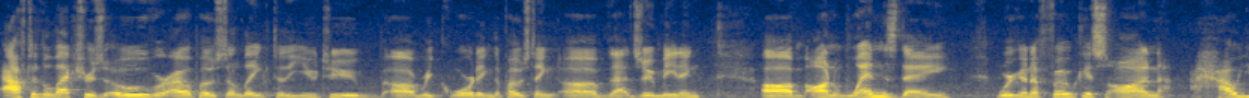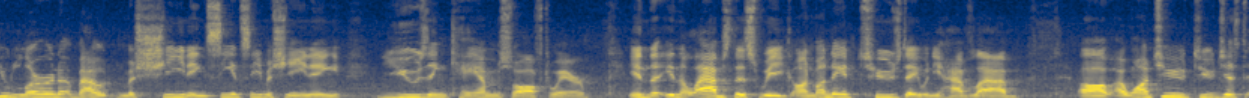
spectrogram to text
After the lecture's over, I will post a link to the YouTube uh, recording, the posting of that Zoom meeting. Um, on Wednesday, we're going to focus on how you learn about machining, CNC machining, using CAM software. In the, in the labs this week, on Monday and Tuesday when you have lab, uh, I want you to just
